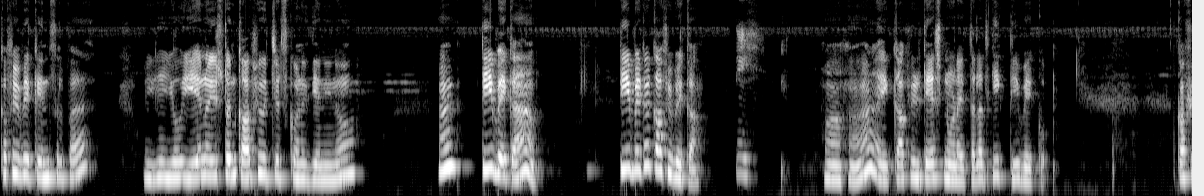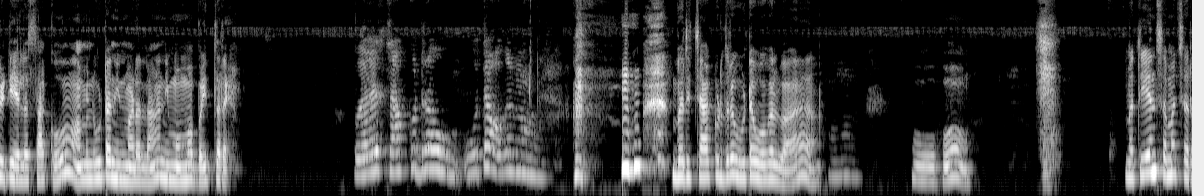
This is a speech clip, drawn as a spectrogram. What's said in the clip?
ಕಾಫಿ ಬೇಕೇನು ಸ್ವಲ್ಪ? ಅಯ್ಯಯ್ಯೋ ಏನೋ ಇಷ್ಟೊಂದು ಕಾಫಿ ಉಚ್ಚರಿಸ್ಕೊಂಡಿದ್ಯಾ ನೀನು? ಹಾಂ ಟೀ ಬೇಕಾ? ಟೀ ಬೇಕಾ ಕಾಫಿ ಬೇಕಾ? ಹಾಂ ಹಾಂ ಈ ಕಾಫಿ ಟೇಸ್ಟ್ ನೋಡಾಯ್ತಲ್ಲ ಅದಕ್ಕೆ ಟೀ ಬೇಕು. ಕಾಫಿ ಟೀ ಎಲ್ಲ ಸಾಕು. ಆಮೇಲೆ ಊಟ ನೀನು ಮಾಡಲ್ಲ ನಿಮ್ಮಮ್ಮ ಬೈತಾರೆ. ಬರೀ ಚಾ ಊಟ ಬರೀ ಚಹಾ ಕುಡಿದ್ರೆ ಊಟ ಹೋಗಲ್ವಾ? ಓಹೋ. ಮತ್ತೇನು ಸಮಾಚಾರ?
